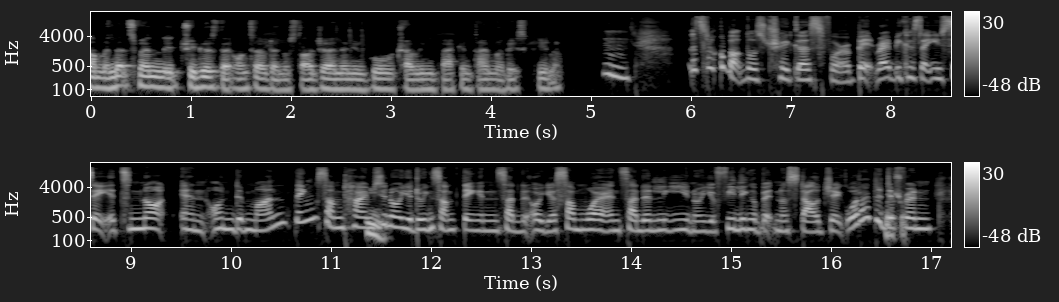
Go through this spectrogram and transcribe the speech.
Um, and that's when it triggers that onset of the nostalgia, and then you go traveling back in time, basically. Hmm. Let's talk about those triggers for a bit, right? Because, like you say, it's not an on-demand thing. Sometimes, mm. you know, you're doing something and sudden, or you're somewhere, and suddenly, you know, you're feeling a bit nostalgic. What are the That's different right.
